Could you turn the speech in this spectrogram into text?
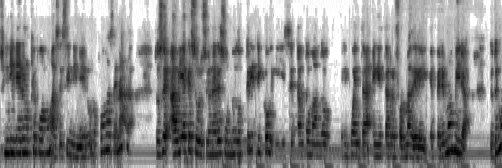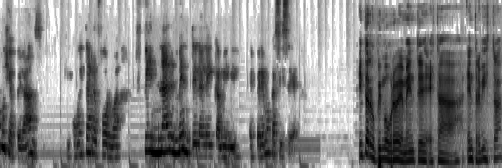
Sin dinero, ¿qué podemos hacer sin dinero? No podemos hacer nada. Entonces, había que solucionar esos nudos críticos y se están tomando en cuenta en esta reforma de ley. Esperemos, mira, yo tengo mucha esperanza que con esta reforma finalmente la ley camine. Esperemos que así sea. Interrumpimos brevemente esta entrevista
